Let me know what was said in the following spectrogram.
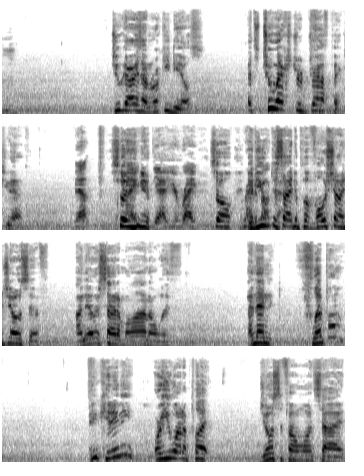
Mhm. Two guys on rookie deals. That's two extra draft picks you have. Yeah. So I- you yeah, you're right. So Right if you about that. decide to put Vosean Joseph on the other side of Milano with, and then flip them, are you kidding me? Or you want to put Joseph on one side,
